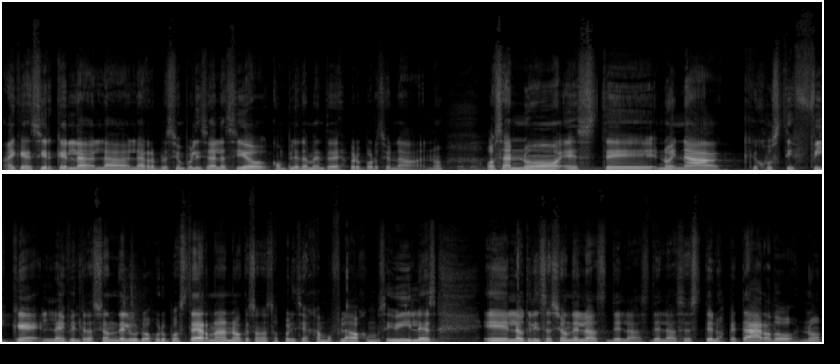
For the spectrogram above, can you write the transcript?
hay que decir que la, la- la represión policial ha sido completamente desproporcionada, ¿no? O sea, no, este, no hay nada que justifique la infiltración de los grupos terna, ¿no? Que son estos policías camuflados como civiles, eh, la utilización de las, de las, de las, este, de los petardos, ¿no?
